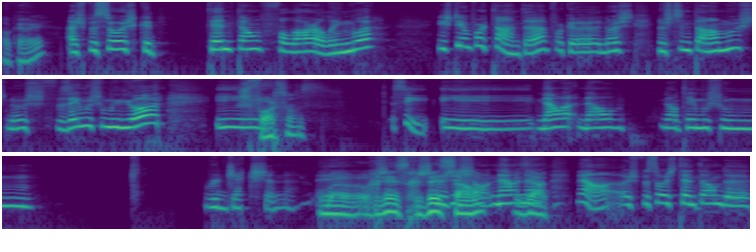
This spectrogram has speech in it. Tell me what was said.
okay. as pessoas que tentam falar a língua. Isto é importante, hein? porque nós, nós tentamos, nós fazemos o melhor e. Esforçam-se. Sim, e não, não, não temos um rejection. Uma rejeição. rejeição. Não, não, não. As pessoas tentam de,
